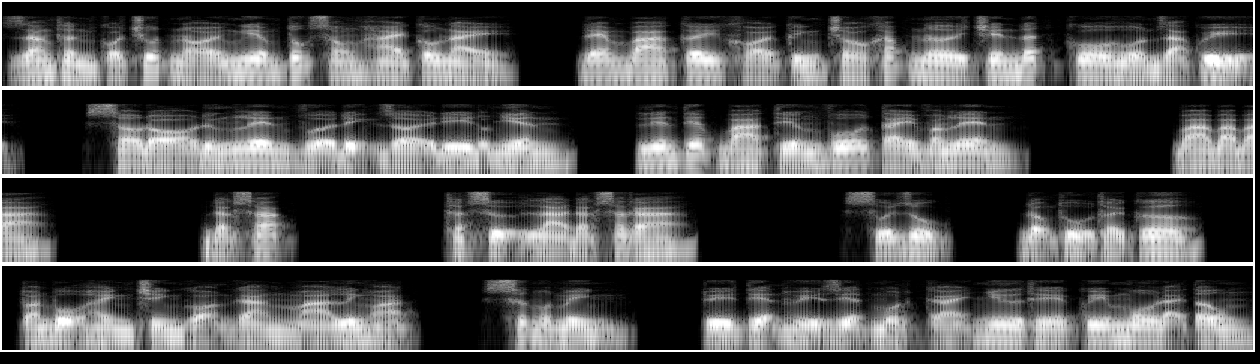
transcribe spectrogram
giang thần có chút nói nghiêm túc xong hai câu này, đem ba cây khói kính cho khắp nơi trên đất cô hồn giã quỷ, sau đó đứng lên vừa định rời đi đột nhiên, liên tiếp ba tiếng vỗ tay vang lên. Ba ba ba. Đặc sắc. Thật sự là đặc sắc ca xúi dục, động thủ thời cơ, toàn bộ hành trình gọn gàng mà linh hoạt, sức một mình, tùy tiện hủy diệt một cái như thế quy mô đại tông.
